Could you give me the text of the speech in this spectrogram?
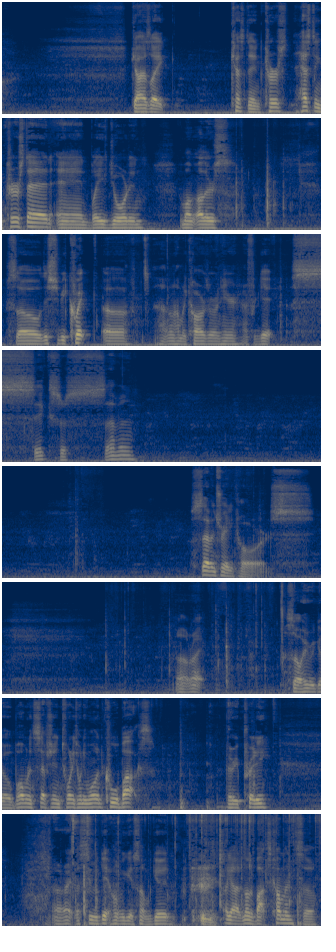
guys like Keston, Kirst, Heston Kjerstad and Blaze Jordan, among others. So this should be quick. Uh, I don't know how many cards are in here. I forget. Six or seven. Seven trading cards. All right. So here we go. Bowman Inception 2021. Cool box. Very pretty. All right, let's see what we get. Hope we get something good. I got another box coming, so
